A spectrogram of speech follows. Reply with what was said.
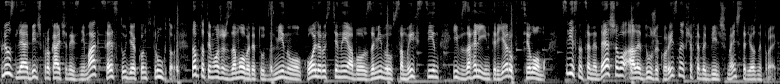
Плюс для більш прокачаних знімак це студія конструктор. Тобто ти можеш замовити тут зміну кольору стіни або заміну самих стін і взагалі інтер'єру в цілому. Звісно, це не дешево, але дуже корисно, якщо в тебе більш-менш серйозний проект.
